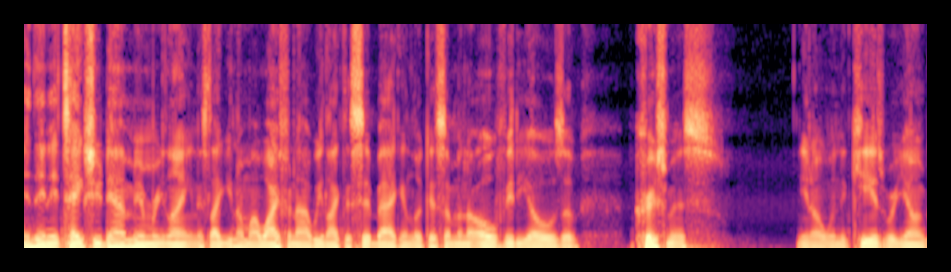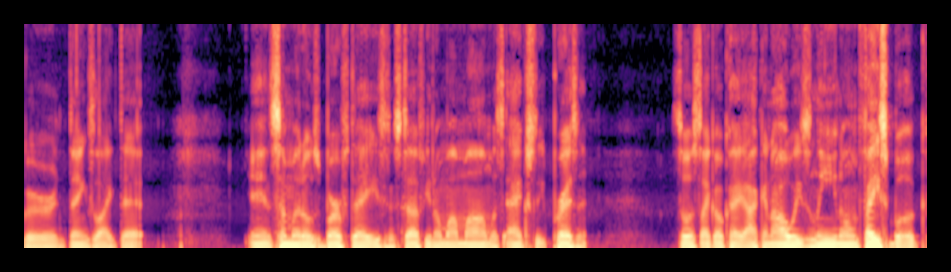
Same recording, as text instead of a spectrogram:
And then it takes you down memory lane. It's like, you know, my wife and I, we like to sit back and look at some of the old videos of Christmas you know, when the kids were younger and things like that. And some of those birthdays and stuff, you know, my mom was actually present. So it's like, okay, I can always lean on Facebook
